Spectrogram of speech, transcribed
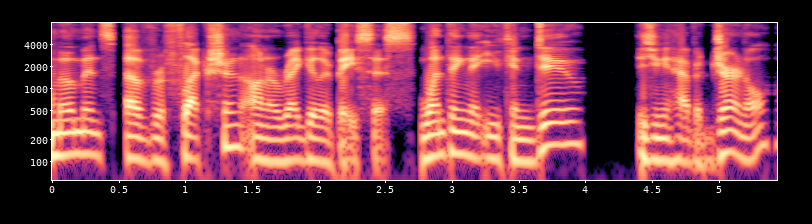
moments of reflection on a regular basis. One thing that you can do is you can have a journal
